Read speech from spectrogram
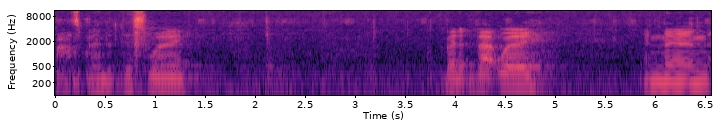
Let's bend it this way, bend it that way, and then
